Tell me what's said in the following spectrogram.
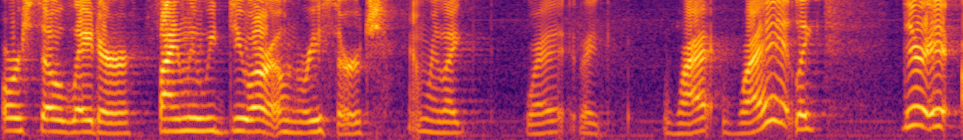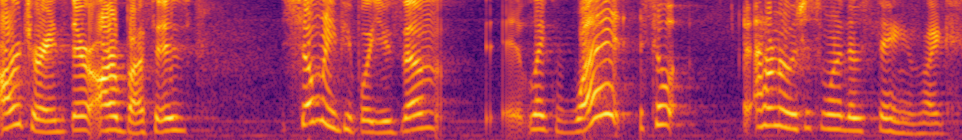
or so later, finally we do our own research and we're like, what? Like, what? What? Like, there are trains, there are buses. So many people use them. Eh, like what? So I don't know, it's just one of those things like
